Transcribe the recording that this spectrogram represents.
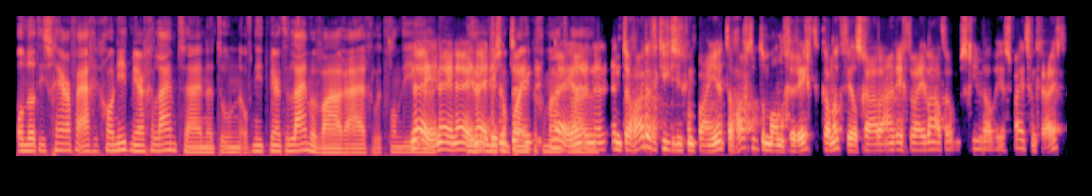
omdat die scherven eigenlijk gewoon niet meer gelijmd zijn eh, toen. Of niet meer te lijmen waren eigenlijk. Van die, Nee, eh, nee, nee. die, nee. die Dus een, campagne te, gemaakt nee, een, een te harde verkiezingscampagne, te hard op de man gericht, kan ook veel schade aanrichten waar je later misschien wel weer spijt van krijgt.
